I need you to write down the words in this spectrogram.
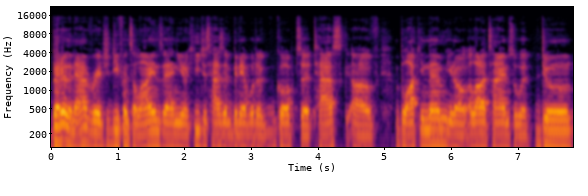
better than average defensive lines and you know he just hasn't been able to go up to task of blocking them. You know a lot of times with Dune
